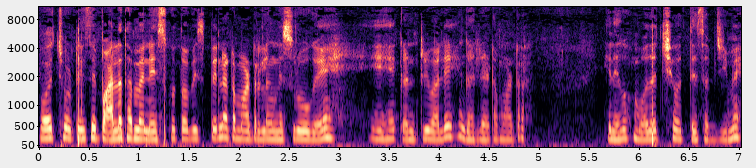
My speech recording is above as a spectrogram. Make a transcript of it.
बहुत छोटे से पाला था मैंने इसको तो अब इस पर ना टमाटर लगने शुरू हो गए ये है कंट्री वाले घरिया टमाटर। ये देखो, बहुत अच्छे होते हैं सब्ज़ी में।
